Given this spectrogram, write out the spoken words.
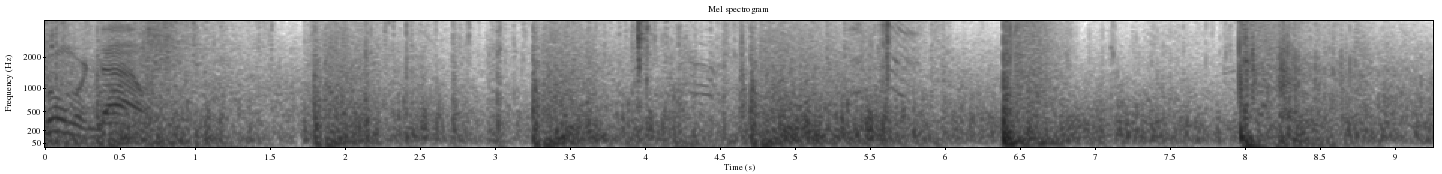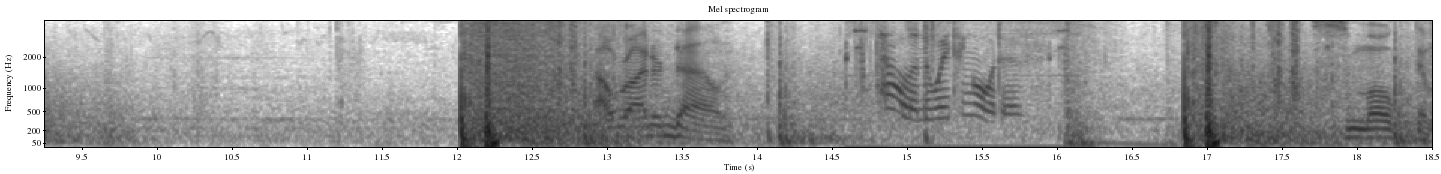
Boomer down. Outrider down. Talon awaiting orders. Smoked him.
